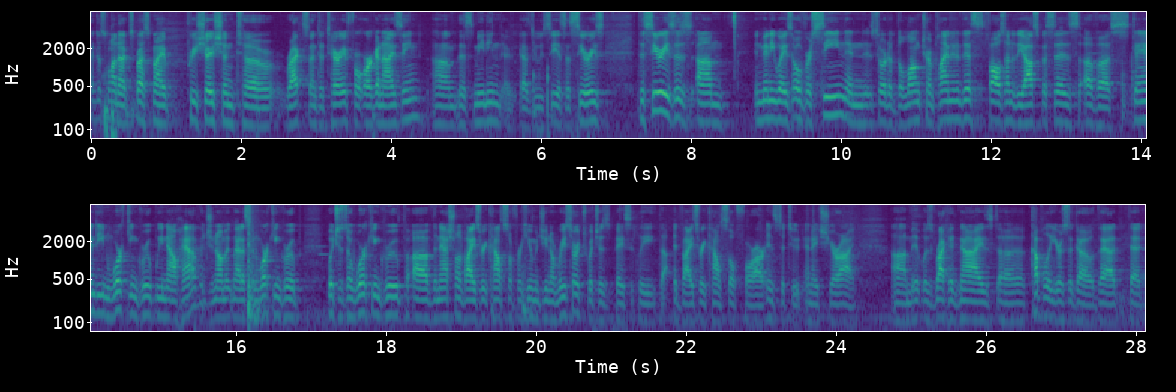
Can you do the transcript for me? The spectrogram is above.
I just want to express my appreciation to Rex and to Teri for organizing um, this meeting. As you see, it's a series. The series is um, in many ways overseen and sort of the long-term planning of this falls under the auspices of a standing working group we now have, a genomic medicine working group, which is a working group of the National Advisory Council for Human Genome Research, which is basically the advisory council for our institute, NHGRI. Um, It was recognized uh, a couple of years ago that, that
